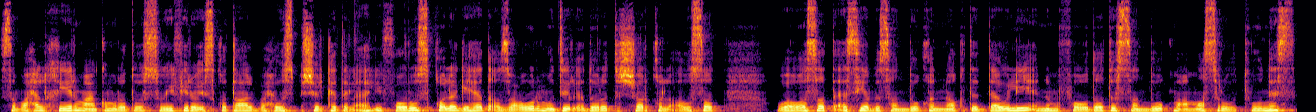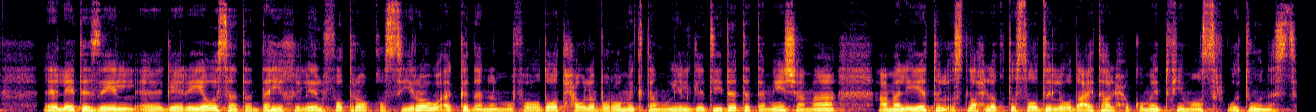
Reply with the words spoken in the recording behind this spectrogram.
صباح الخير معكم رضوى السويفي رئيس قطاع البحوث بشركة الأهلي فاروس قال جهاد أزعور مدير إدارة الشرق الأوسط ووسط آسيا بصندوق النقد الدولي إن مفاوضات الصندوق مع مصر وتونس لا تزال جارية وستنتهي خلال فترة قصيرة. وأكد أن المفاوضات حول برامج تمويل جديدة تتماشى مع عمليات الإصلاح الاقتصادي اللي وضعتها الحكومات في مصر وتونس.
